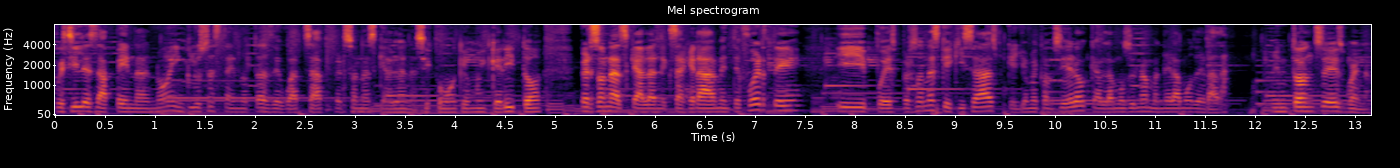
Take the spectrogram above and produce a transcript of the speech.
pues sí les da pena, ¿no? Incluso hasta en notas de WhatsApp, personas que hablan así como que muy querido, personas que hablan exageradamente fuerte y pues personas que quizás, que yo me considero que hablamos de una manera moderada. Entonces, bueno,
